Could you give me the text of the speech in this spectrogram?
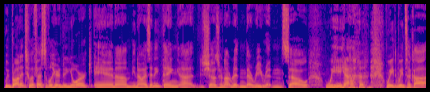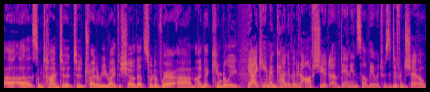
we brought it to a festival here in New York. And um, you know, as anything, uh, shows are not written; they're rewritten. So we uh, we we took uh, uh, uh, some time to to try to rewrite the show. That's sort of where um, I met Kimberly. Yeah, I came in kind of in an offshoot of Danny and Sylvia, which was a different show.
